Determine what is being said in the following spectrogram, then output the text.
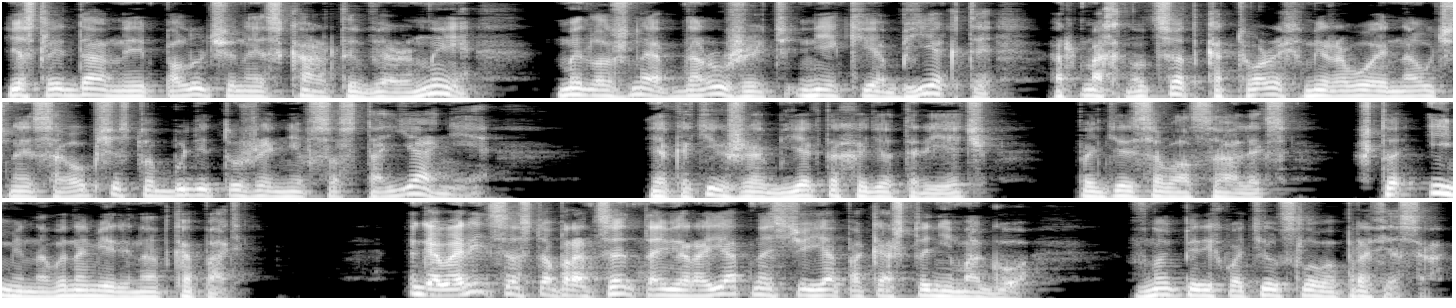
Если данные, полученные с карты, верны, мы должны обнаружить некие объекты, отмахнуться от которых мировое научное сообщество будет уже не в состоянии. «И о каких же объектах идет речь?» – поинтересовался Алекс. «Что именно вы намерены откопать?» «Говорить со стопроцентной вероятностью я пока что не могу», — вновь перехватил слово профессор.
